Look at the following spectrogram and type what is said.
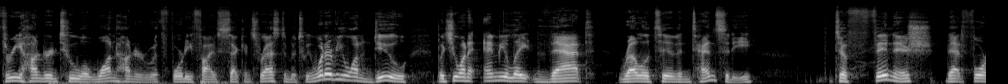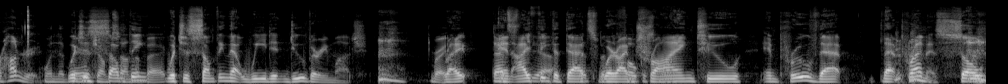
300 to a 100 with 45 seconds rest in between, whatever you want to do, but you want to emulate that relative intensity to finish that 400, When the which is jumps on the something which is something that we didn't do very much, Right. right? That's- and I yeah, think that that's, been where I'm trying to improve that that premise. So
